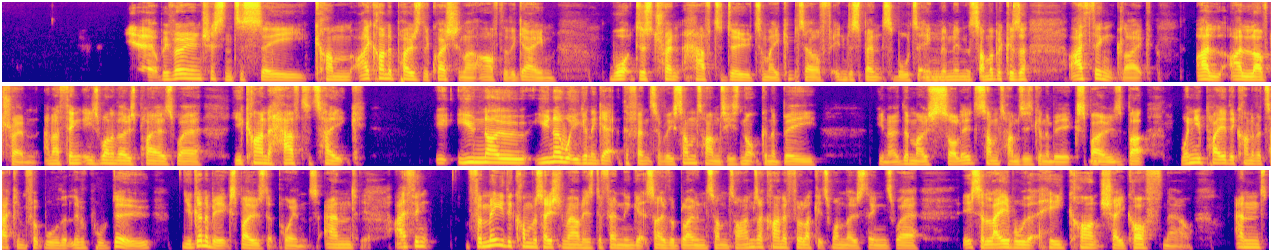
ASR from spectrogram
Yeah, it'll be very interesting to see. Come, I kind of posed the question like after the game, what does Trent have to do to make himself indispensable to Mm. England in the summer? Because uh, I think like I I love Trent, and I think he's one of those players where you kind of have to take. You, you know, you know what you're going to get defensively. Sometimes he's not going to be, you know, the most solid. Sometimes he's going to be exposed. But when you play the kind of attacking football that Liverpool do, you're going to be exposed at points. And Yeah. I think for me, the conversation around his defending gets overblown sometimes. I kind of feel like it's one of those things where it's a label that he can't shake off now. And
